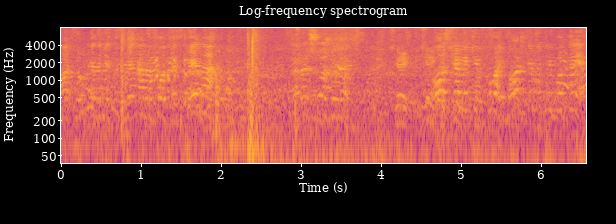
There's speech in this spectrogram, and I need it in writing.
Макс, руки на место, спина работает, спина. Хорошо живет. Ножками підходь, ножками тріботи. Тріботи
